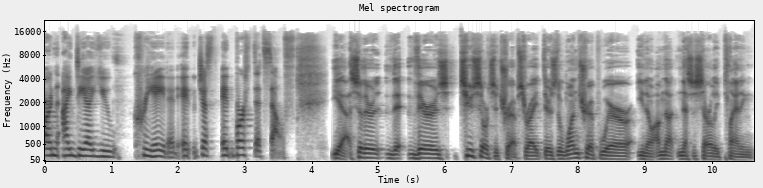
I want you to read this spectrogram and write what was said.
an idea you created. It just, it birthed itself. Yeah, so there there's two sorts of trips, right? There's the one trip where you know I'm not necessarily planning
